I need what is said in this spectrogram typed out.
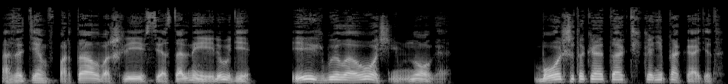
а затем в портал вошли все остальные люди, и их было очень много. Больше такая тактика не прокатит.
